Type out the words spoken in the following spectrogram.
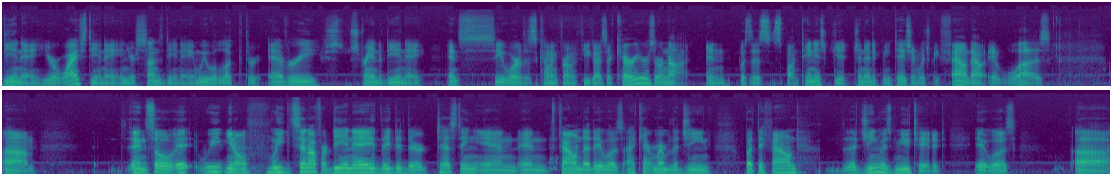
DNA, your wife's DNA, and your son's DNA, and we will look through every s- strand of DNA and see where this is coming from. If you guys are carriers or not." And was this spontaneous ge- genetic mutation, which we found out it was. Um, and so it we you know we sent off our DNA. They did their testing and and found that it was I can't remember the gene, but they found the gene was mutated. It was, uh,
